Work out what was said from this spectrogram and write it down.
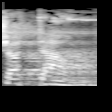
Shut down.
